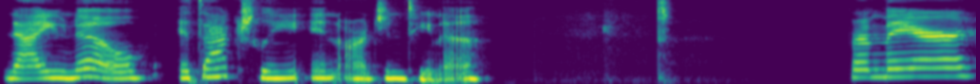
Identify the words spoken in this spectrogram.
now you know it's actually in Argentina. From there,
